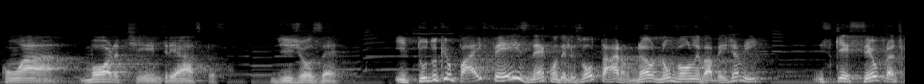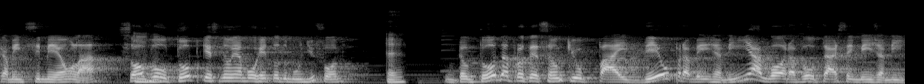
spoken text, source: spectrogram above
com a morte, entre aspas, de José. E tudo que o pai fez, né, quando eles voltaram. Não, não vão levar Benjamim esqueceu praticamente Simeão lá, só uhum. voltou porque senão ia morrer todo mundo de fome. É. Então toda a proteção que o pai deu para Benjamim e agora voltar sem Benjamim,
